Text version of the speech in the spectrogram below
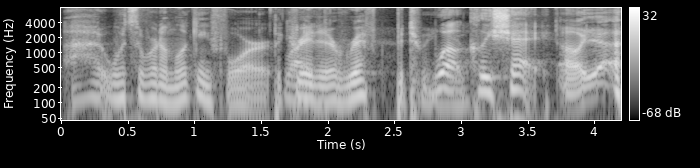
Uh, what's the word I'm looking for? It Like- created a rift between. well, you. cliche. oh yeah.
